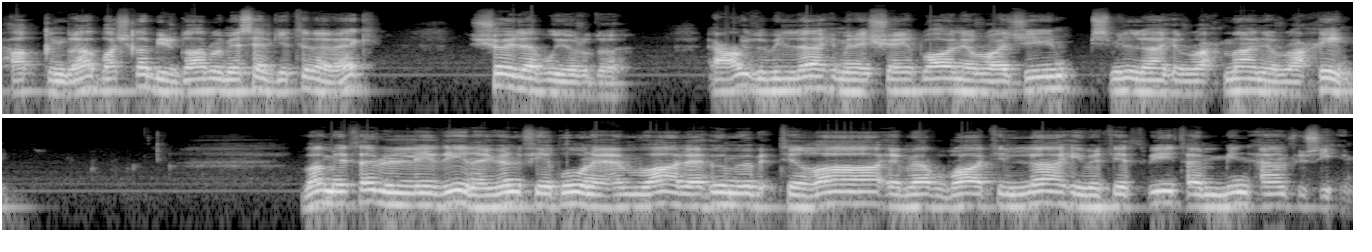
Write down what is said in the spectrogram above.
hakkında başka bir darbe mesel getirerek şöyle buyurdu. Euzu billahi mineşşeytanirracim. Bismillahirrahmanirrahim. ومثل الذين ينفقون أموالهم ابتغاء مرضات الله وتثبيتا من أنفسهم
